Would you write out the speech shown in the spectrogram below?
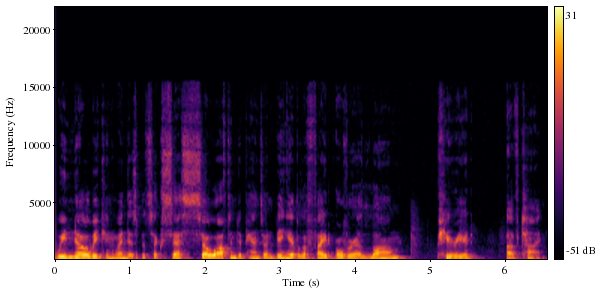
We know we can win this, but success so often depends on being able to fight over a long period of time.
